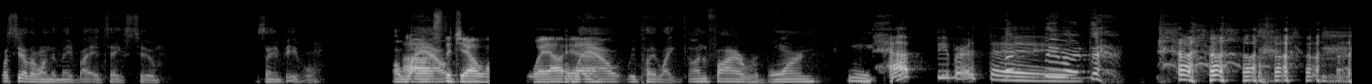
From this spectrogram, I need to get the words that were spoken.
what's the other one that made by It Takes Two? The same people. A way Uh, out. the jail one. Way out. a way out. We played like Gunfire Reborn. Mm, Happy birthday. Happy birthday.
